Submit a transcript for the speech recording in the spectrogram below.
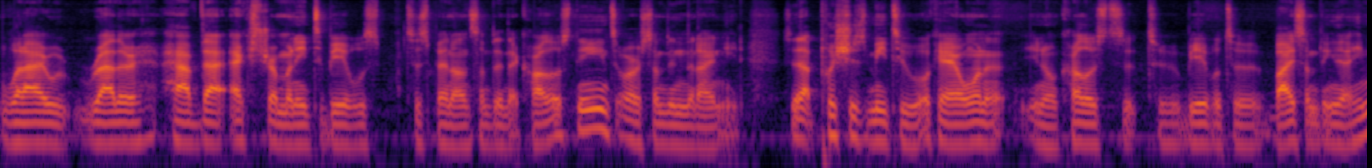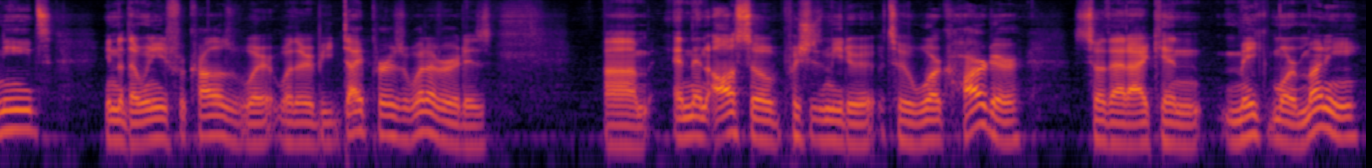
would I rather have that extra money to be able to spend on something that Carlos needs or something that I need? So that pushes me to, okay, I want to, you know, Carlos to, to be able to buy something that he needs, you know, that we need for Carlos, whether it be diapers or whatever it is um, and then also pushes me to to work harder so that I can make more money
